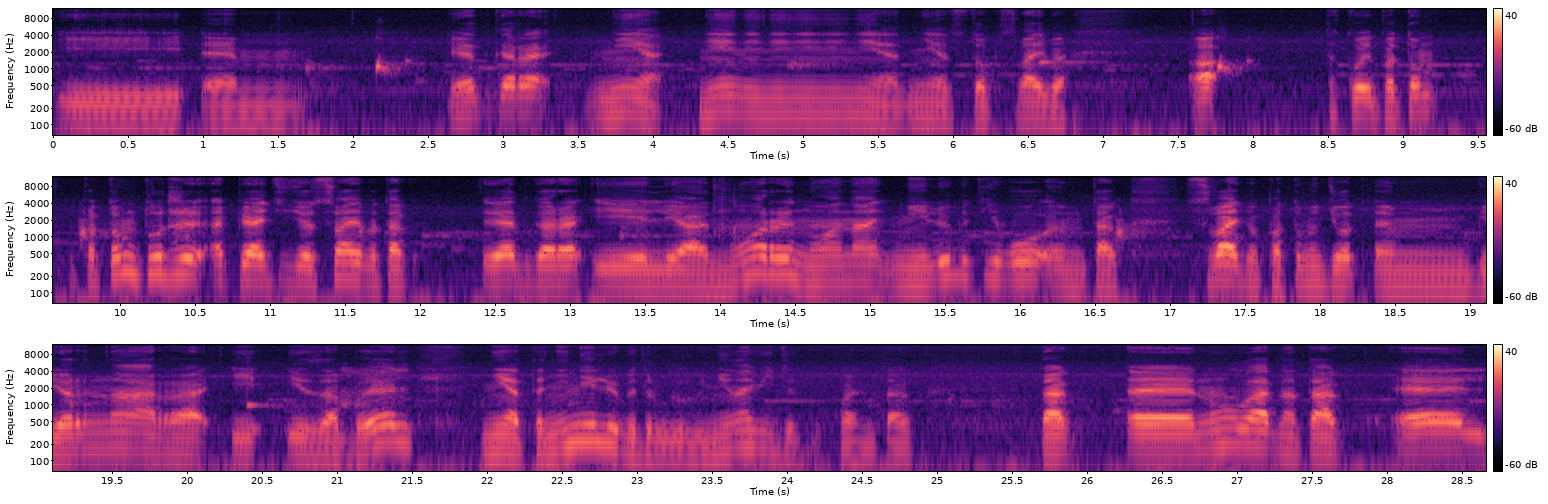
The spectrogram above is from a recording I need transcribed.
и эм, Эдгара. Не, не, не, не, не, не, не, нет, стоп, свадьба. А, такой, потом, потом тут же опять идет свадьба, так, Эдгара и Леоноры, но она не любит его, эм, так, свадьба, потом идет эм, Бернара и Изабель. Нет, они не любят друг друга, ненавидят буквально так. Так, э, ну ладно, так. Эль...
